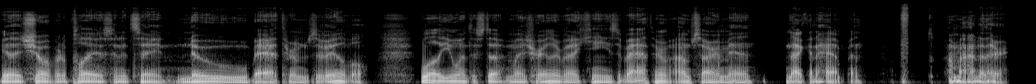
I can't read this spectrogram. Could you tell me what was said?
You know, they'd show up at a place and it'd say, no bathrooms available. Well, you want the stuff in my trailer, but I can't use the bathroom. I'm sorry, man. Not going to happen. I'm out of there.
